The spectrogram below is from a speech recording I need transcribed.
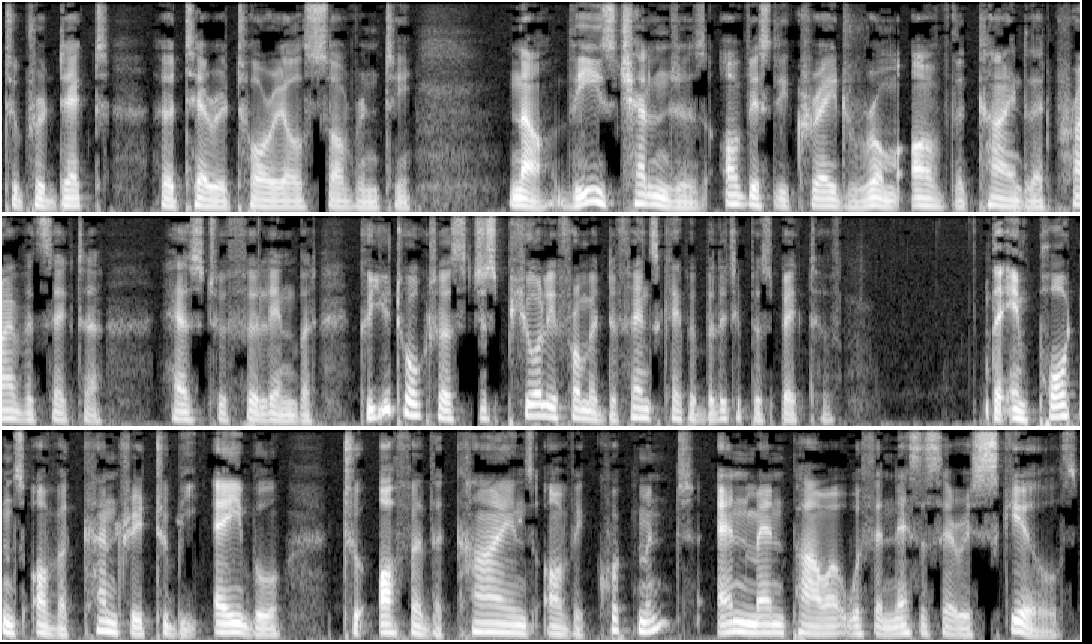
to protect her territorial sovereignty. Now, these challenges obviously create room of the kind that private sector has to fill in. But could you talk to us just purely from a defense capability perspective, the importance of a country to be able to offer the kinds of equipment and manpower with the necessary skills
